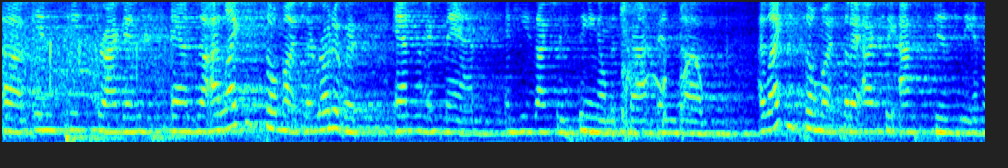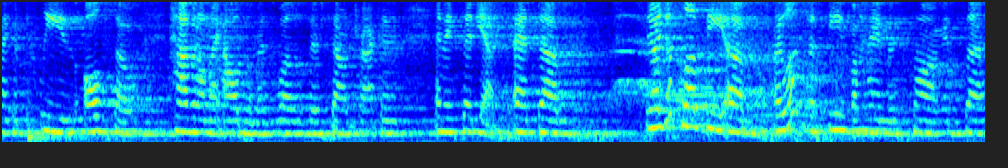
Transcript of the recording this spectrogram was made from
um, in Pete's Dragon, and uh, I liked it so much. I wrote it with Andrew McMahon, and he's actually singing on the track, and um, I liked it so much that I actually asked Disney if I could please also have it on my album as well as their soundtrack, and, and they said yes. And um, you know, I just love the um, I love the theme behind this song. It's uh,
